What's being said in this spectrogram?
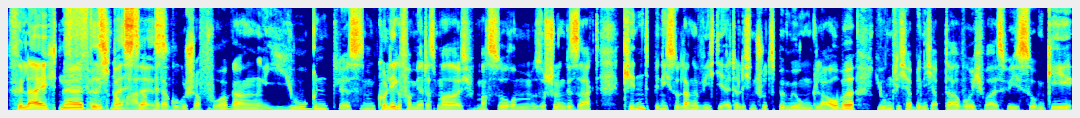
vielleicht nicht Völlig das Beste normaler ist. pädagogischer Vorgang. Jugend, ist ein Kollege von mir hat das mal, ich mache so rum, so schön gesagt, Kind bin ich so lange, wie ich die elterlichen Schutzbemühungen glaube. Jugendlicher bin ich ab da, wo ich weiß, wie ich so umgehe.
